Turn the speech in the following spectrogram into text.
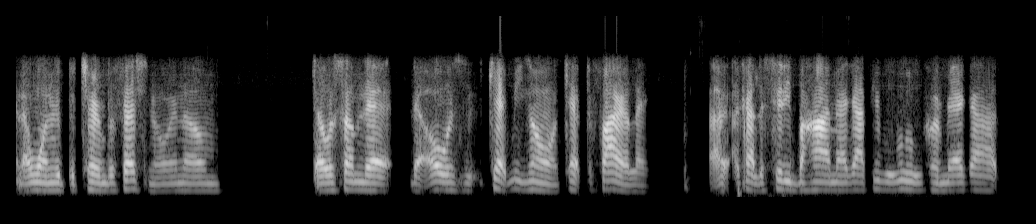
and I wanted to turn professional. And um, that was something that that always kept me going, kept the fire. Like I, I got the city behind me. I got people rooting for me. I got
